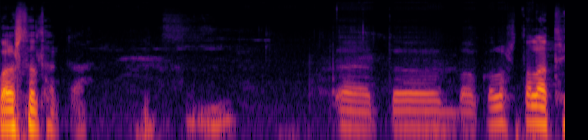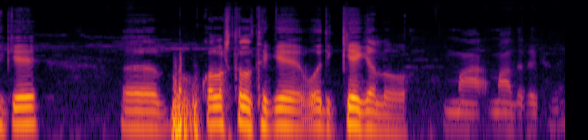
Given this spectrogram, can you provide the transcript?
কলসতলা থাকতা। তো কলসতলা থেকে কলসতলা থেকে ওইদিক কে গেল? মা মাদের এখানে?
